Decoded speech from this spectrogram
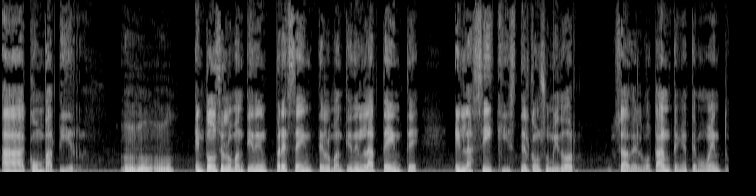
a combatir. Entonces lo mantienen presente, lo mantienen latente en la psiquis del consumidor, o sea, del votante en este momento.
